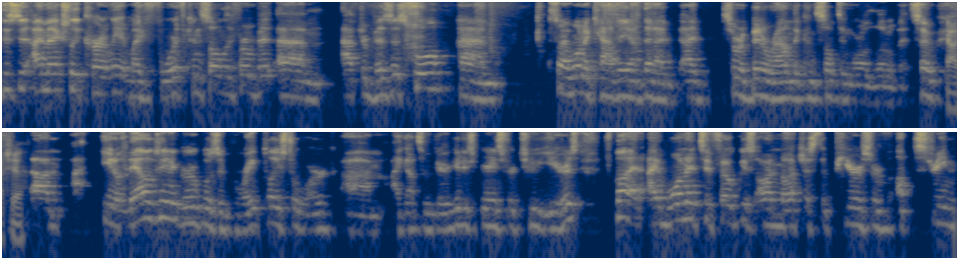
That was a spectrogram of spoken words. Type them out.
this is i'm actually currently at my fourth consulting firm um, after business school. Um, so I want to caveat that I've, I've, sort of been around the consulting world a little bit. So, gotcha. Um, you know, the Alexander Group was a great place to work. Um, I got some very good experience for two years, but I wanted to focus on not just the pure sort of upstream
